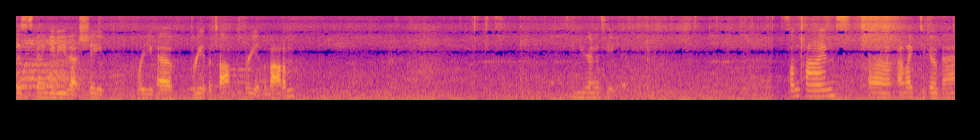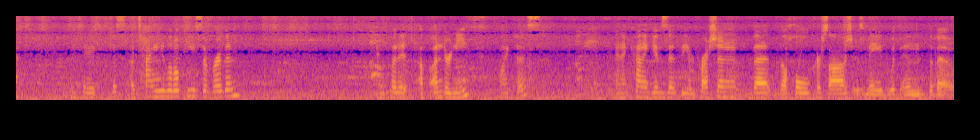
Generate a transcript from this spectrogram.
this is going to give you that shape where you have three at the top, three at the bottom. And you're going to tape it. Sometimes uh, I like to go back and take just a tiny little piece of ribbon and put it up underneath like this. And it kind of gives it the impression that the whole corsage is made within the bow.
